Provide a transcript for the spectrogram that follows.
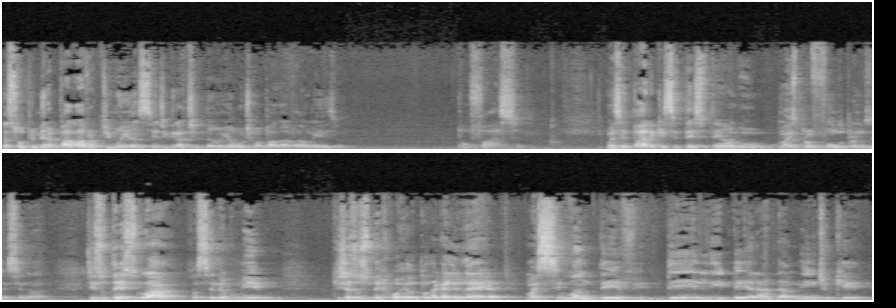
Da sua primeira palavra de manhã ser de gratidão e a última palavra é a mesma. Tão fácil. Mas repare que esse texto tem algo mais profundo para nos ensinar. Diz o texto lá, você leu comigo, que Jesus percorreu toda a Galiléia, mas se manteve deliberadamente o quê?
